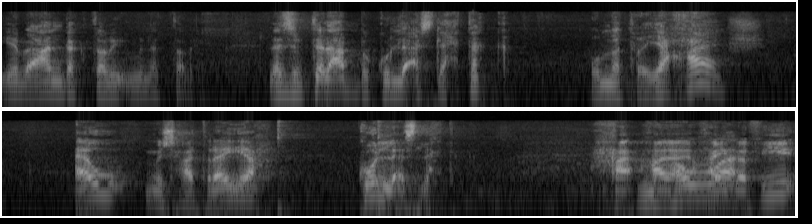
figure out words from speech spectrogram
يبقى عندك طريق من الطريق. لازم تلعب بكل أسلحتك وما تريحهاش. أو مش هتريح كل أسلحتك. ح- ما هو- هيبقى في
